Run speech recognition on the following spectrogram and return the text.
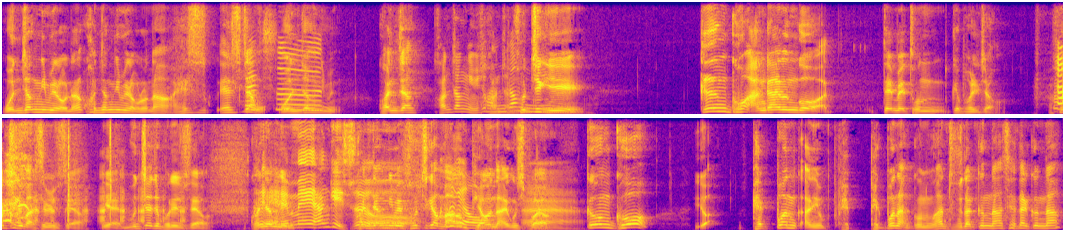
원장님이라고 그러나 관장님이라고 그러나 헬스 헬스장 헬스- 원장님 관장 관장님이죠, 관장. 관장. 솔직히 끊고 안 가는 거 때문에 돈 꽤 벌죠. 솔직히 말씀해 주세요. 예, 문자 좀 보내주세요. 관장님, 애매한 게 있어요. 관장님의 솔직한 마음. 변 알고 싶어요. 네. 끊고 여- 100번 아니 100, 번안 끊는 거 한 두달 끊나 세달 끊나?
